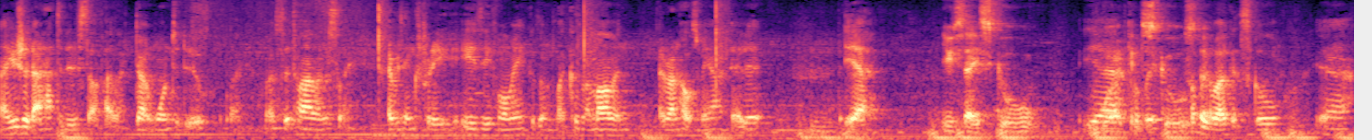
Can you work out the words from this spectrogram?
I usually don't have to do stuff I like don't want to do. Like most of the time, I'm just like everything's pretty easy for me because I'm like because my mom and everyone helps me out a bit. Mm-hmm. But yeah, You say school, yeah, work probably, and school probably stuff. work at school. Yeah,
